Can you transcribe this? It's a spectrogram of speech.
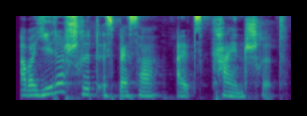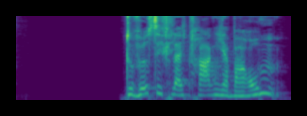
Aber jeder Schritt ist besser als kein Schritt. Du wirst dich vielleicht fragen, ja, warum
